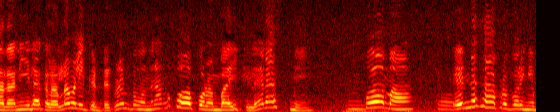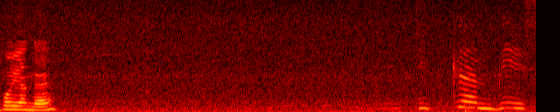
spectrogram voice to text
அதான் நீல கலர்ல வலிக்கிட்டு இருக்கோம் இப்போ வந்து நாங்க போக போறோம் பைக்ல ரஸ்மி போமா என்ன சாப்பிட போறீங்க? போய் அங்க. சிக்கன் பீஸ்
